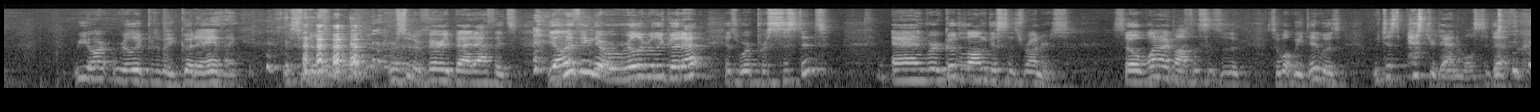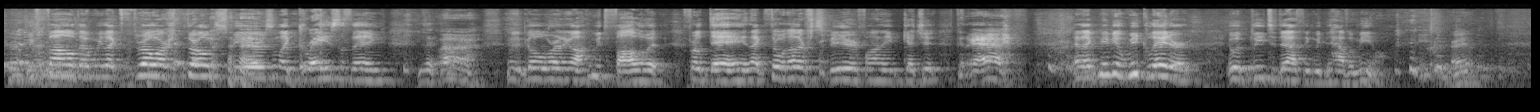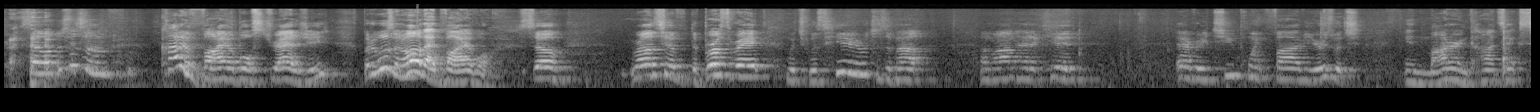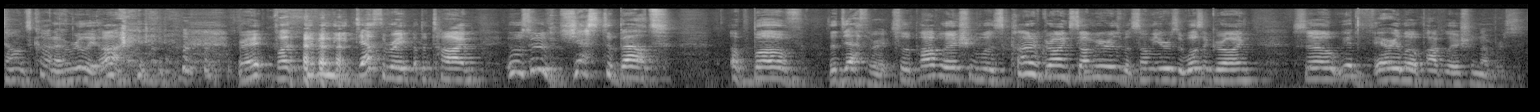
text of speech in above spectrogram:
we aren't really particularly good at anything. We're sort, of, we're sort of very bad athletes. The only thing that we're really, really good at is we're persistent, and we're good long distance runners. So one hypothesis is so what we did was we just pestered animals to death. we followed them. We like throw our throwing spears and like graze the thing. He's like, ah, we'd go running off. We'd follow it for a day and like throw another spear. Finally catch it. And like maybe a week later, it would bleed to death and we'd have a meal, right? So this was a kind of viable strategy, but it wasn't all that viable. So relative to the birth rate, which was here, which is about a mom had a kid every 2.5 years, which in modern context sounds kind of really high, right? But given the death rate at the time, it was sort of just about above the death rate. So the population was kind of growing some years, but some years it wasn't growing. So we had very low population numbers.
